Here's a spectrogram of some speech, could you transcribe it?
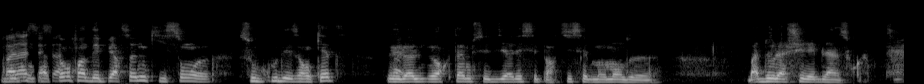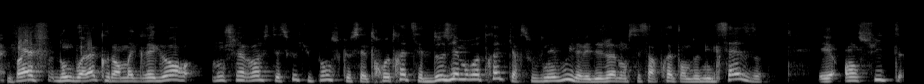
Voilà, des combattants, enfin des personnes qui sont euh, sous le coup des enquêtes. Et Ouais. là, le New York Times s'est dit, allez, c'est parti, c'est le moment de, bah, de lâcher les blazes. Quoi. Bref, donc voilà, Conor McGregor, mon cher Rust, est-ce que tu penses que cette retraite, cette deuxième retraite, car souvenez-vous, il avait déjà annoncé sa retraite en 2016, et ensuite,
